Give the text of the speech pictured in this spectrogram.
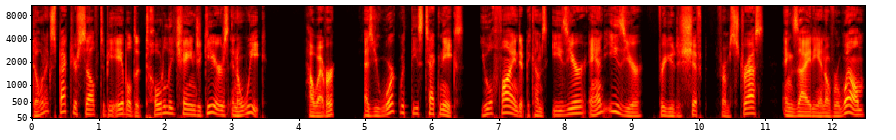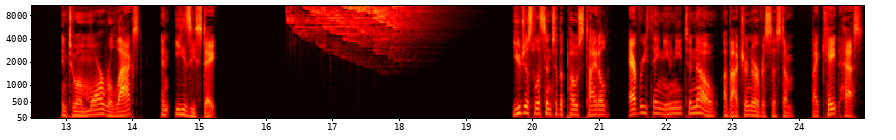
Don't expect yourself to be able to totally change gears in a week. However, as you work with these techniques, you will find it becomes easier and easier for you to shift from stress, anxiety, and overwhelm into a more relaxed and easy state. You just listened to the post titled Everything You Need to Know About Your Nervous System by Kate Hesse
